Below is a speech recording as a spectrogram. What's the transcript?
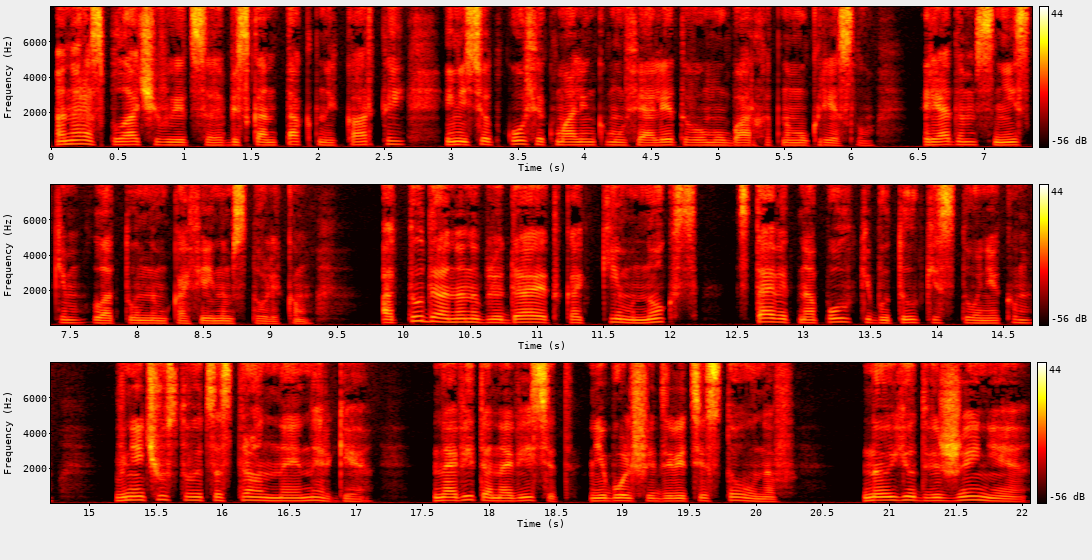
Она расплачивается бесконтактной картой и несет кофе к маленькому фиолетовому бархатному креслу рядом с низким латунным кофейным столиком. Оттуда она наблюдает, как Ким Нокс ставит на полке бутылки с тоником. В ней чувствуется странная энергия. На вид она весит не больше девяти стоунов, но ее движение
